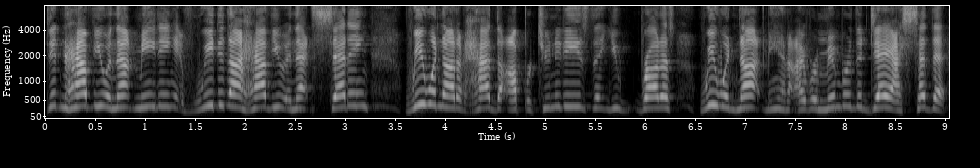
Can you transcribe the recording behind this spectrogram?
didn't have you in that meeting, if we did not have you in that setting, we would not have had the opportunities that you brought us. We would not, man, I remember the day I said that.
